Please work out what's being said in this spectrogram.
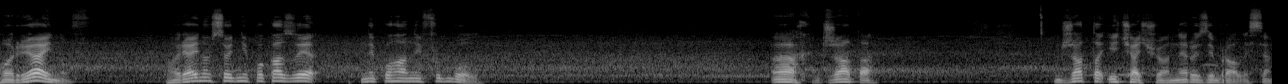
Горяйнов. Горяйнов сьогодні показує непоганий футбол. Ах, Джата. Джата і Чачуа не розібралися.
